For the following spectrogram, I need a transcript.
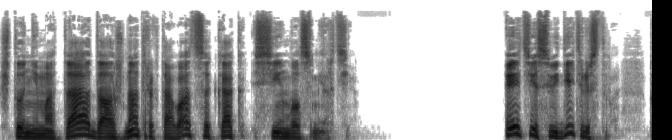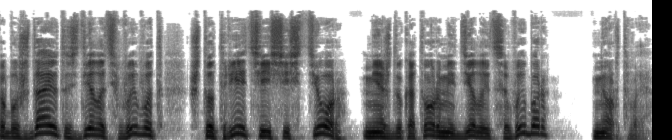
что немота должна трактоваться как символ смерти. Эти свидетельства побуждают сделать вывод, что третья сестер, между которыми делается выбор, мертвая.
